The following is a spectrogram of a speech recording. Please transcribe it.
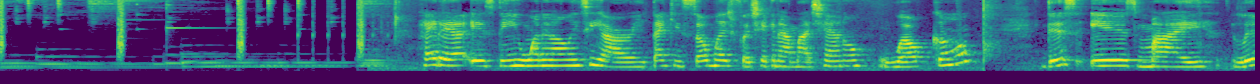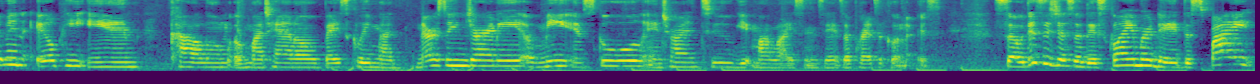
Hey there, it's the one and only Tiari. Thank you so much for checking out my channel. Welcome. This is my Livin' LPN column of my channel. Basically my nursing journey of me in school and trying to get my license as a practical nurse. So this is just a disclaimer that despite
